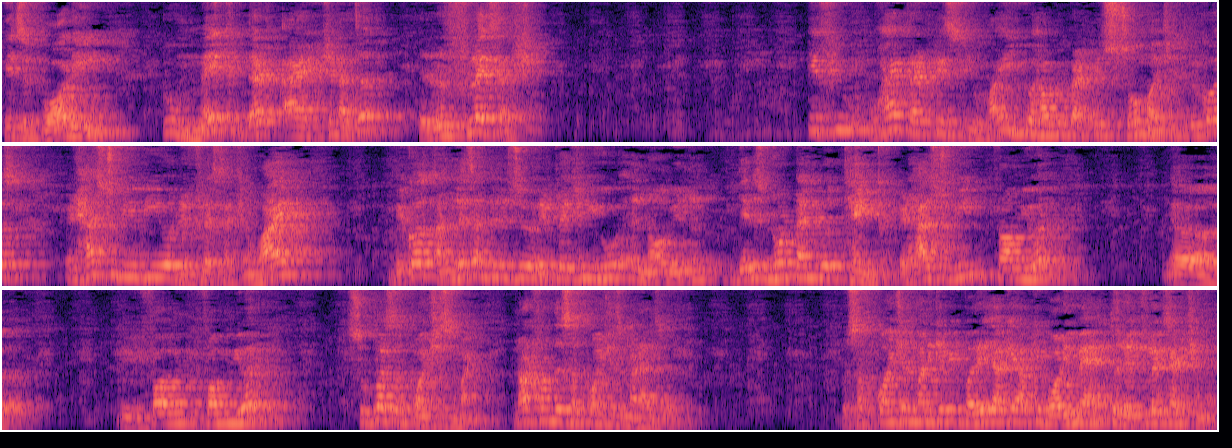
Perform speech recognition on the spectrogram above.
his body to make that action as a reflex action. If you why practice you why you have to practice so much is because it has to be your reflex action. Why? Because unless until it's your reflection, you will know will there is no time to think. It has to be from your uh, from from your super subconscious mind not from the subconscious mind as well तो सबकॉन्शियस माइंड के भी परे जाके आपकी बॉडी में है तो रिफ्लेक्स एक्शन है,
